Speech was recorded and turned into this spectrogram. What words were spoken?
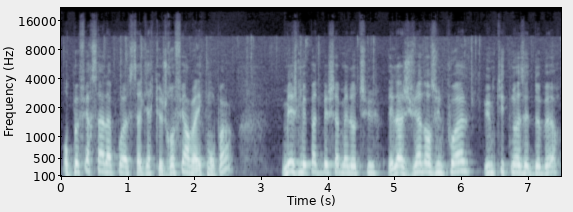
on peut faire ça à la poêle. C'est-à-dire que je referme avec mon pain, mais je mets pas de béchamel au-dessus. Et là, je viens dans une poêle, une petite noisette de beurre,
